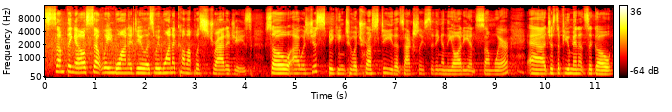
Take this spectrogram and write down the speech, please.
Something else that we want to do is we want to come up with strategies. So I was just speaking to a trustee that's actually sitting in the audience somewhere uh, just a few minutes ago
